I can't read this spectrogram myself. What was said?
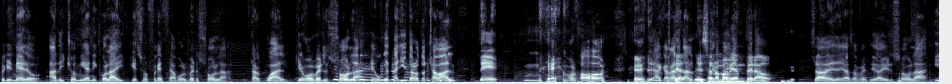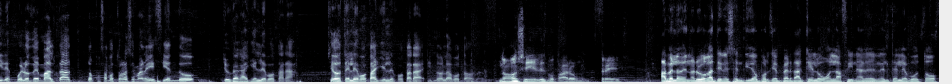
Primero, ha dicho Mía Nicolai que se ofrece a volver sola, tal cual. Quiere volver sola, que es un detallito al otro chaval de. por favor, Hostia, de eso no me había enterado. ¿Sabes? Ella se ha ofrecido a ir sola. Y después los de Malta, nos pasamos toda la semana diciendo: Yo creo que a alguien le votará. Si yo te le vota, alguien le votará. Y no le ha votado nadie. No, sí, les votaron. Tres. A ver, lo de Noruega tiene sentido porque es verdad que luego en la final, en el televoto,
